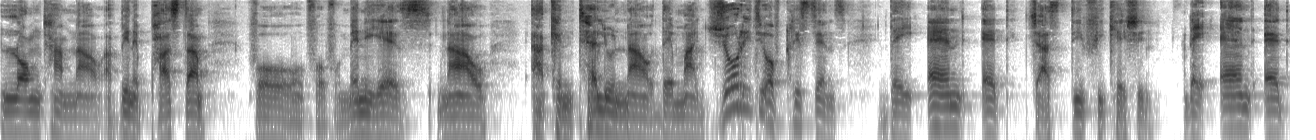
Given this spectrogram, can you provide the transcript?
long time now i've been a pastor for for for many years now i can tell you now the majority of christians they end at justification they end at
